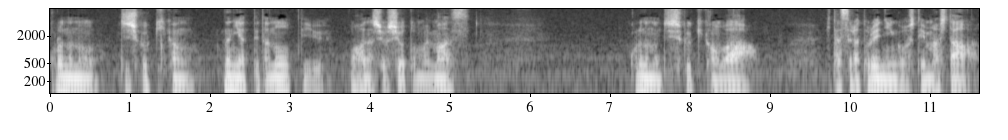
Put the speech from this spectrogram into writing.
コロナの自粛期間何やってたのっていうお話をしようと思います。コロナの自粛期間はひたすらトレーニングをしていました。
